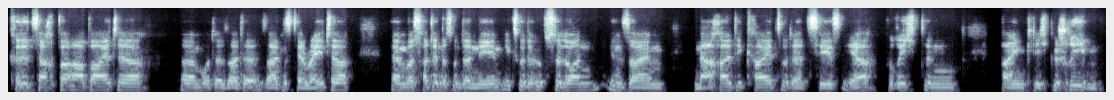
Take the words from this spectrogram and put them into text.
Kreditsachbearbeiter ähm, oder Seite, seitens der Rater, ähm, was hat denn das Unternehmen X oder Y in seinem Nachhaltigkeits- oder CSR-Bericht eigentlich geschrieben.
